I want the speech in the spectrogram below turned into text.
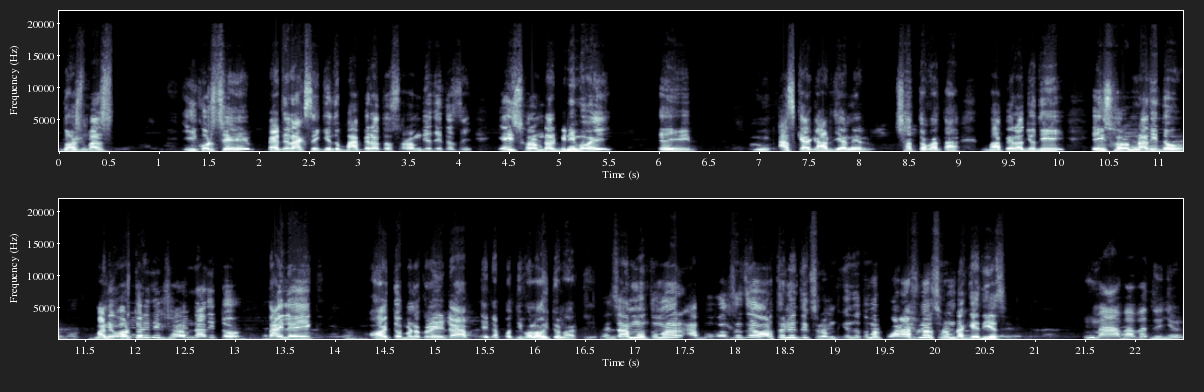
দশ মাস ই করছে পেটে রাখছে কিন্তু বাপেরা তো শ্রম দিয়ে যেতেছে। এই শ্রমটার বিনিময়ে এই আজকের গার্জিয়ানের সার্থকতা। বাপেরা যদি এই শ্রম না দিত মানে অর্থনৈতিক শ্রম না দিত তাইলে হয়তো মনে করেন এটা এটা প্রতিফল হইতো না আর কি। আচ্ছা আম্মু তোমার আব্বু বলছে যে অর্থনৈতিক শ্রম কিন্তু তোমার পড়াশোনার শ্রমটা কে দিয়েছে? মা বাবা দুজন।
